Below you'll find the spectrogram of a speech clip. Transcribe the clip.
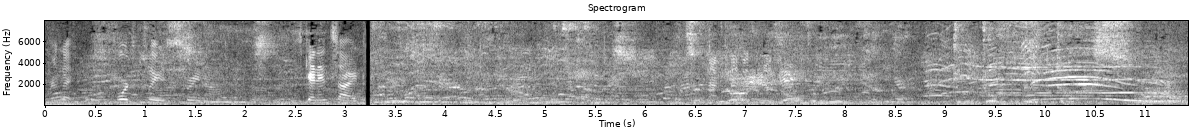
We're in the fourth place right now. Let's get inside. Monstruos.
